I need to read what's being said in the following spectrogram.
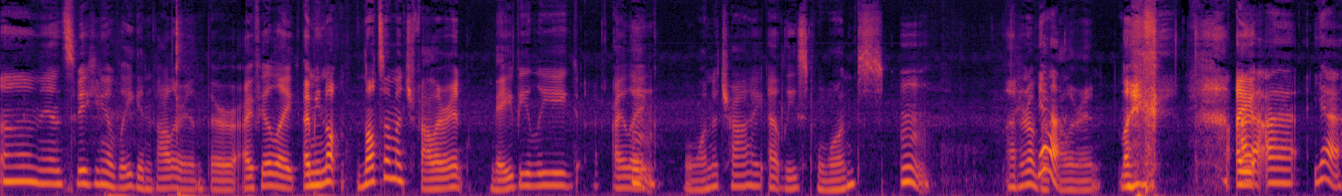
Oh man, speaking of League and Valorant, though, I feel like I mean not not so much Valorant, maybe League. I like want to try at least once. Mm. I don't know about Yeah. Valorant. Like, I, I uh, yeah,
